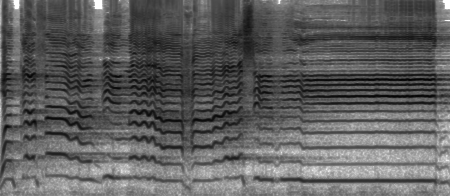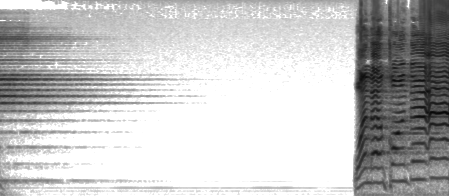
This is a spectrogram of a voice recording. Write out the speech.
وكفى بنا حاسبين. ولقد آه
